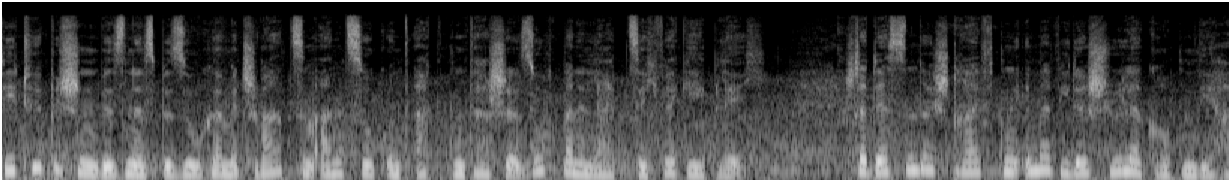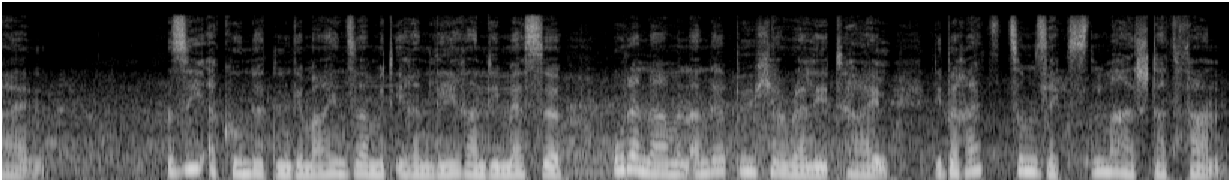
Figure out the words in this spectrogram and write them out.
Die typischen Businessbesucher mit schwarzem Anzug und Aktentasche sucht man in Leipzig vergeblich. Stattdessen durchstreiften immer wieder Schülergruppen die Hallen. Sie erkundeten gemeinsam mit ihren Lehrern die Messe oder nahmen an der Bücherrallye teil, die bereits zum sechsten Mal stattfand.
